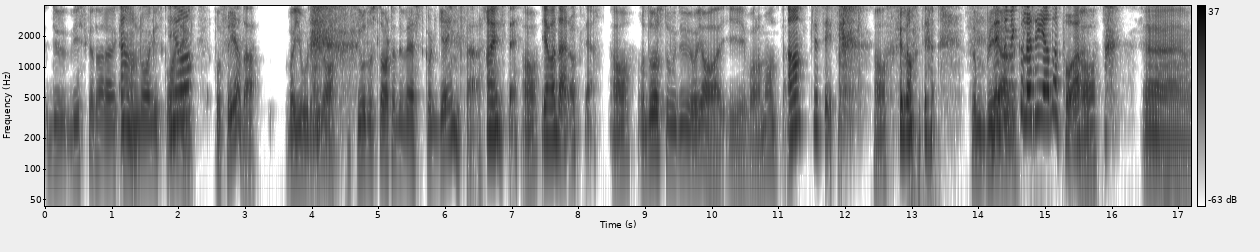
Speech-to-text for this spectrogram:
Du, vi ska ta det här i kronologisk Ja. ordning. Ja. På fredag? Vad gjorde vi då? Jo, då startade Västgård Game Fair. Ja, just det. Ja, Jag var där också, ja. ja, och då stod du och jag i våra monter. Ja, precis. Ja, Förlåt. som blev... Det är så mycket att hålla reda på. Ja. Eh,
